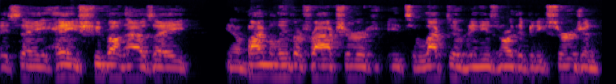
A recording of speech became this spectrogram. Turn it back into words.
They say, "Hey, Shufeldt has a you know bimalleolar fracture. It's elective, but he needs an orthopedic surgeon."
